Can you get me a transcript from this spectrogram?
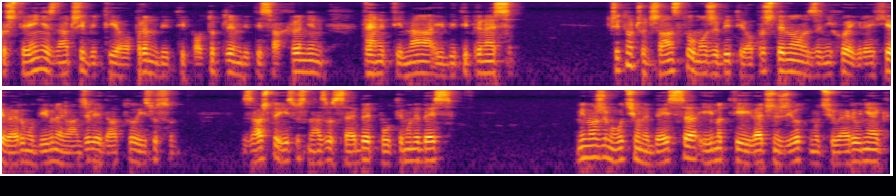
Krštenje znači biti opran, biti potopljen, biti sahranjen, preneti na i biti prenesen. Čitno čovčanstvo može biti oprošteno za njihove grehe verom u divno evanđelje dato Isusom. Zašto je Isus nazvao sebe putem u nebesa? Mi možemo ući u nebesa i imati večni život pomoću vere u njega.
